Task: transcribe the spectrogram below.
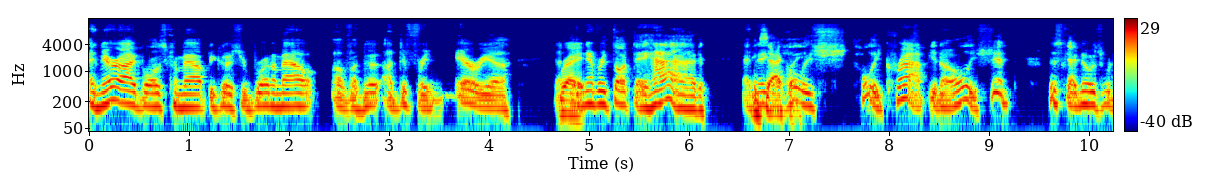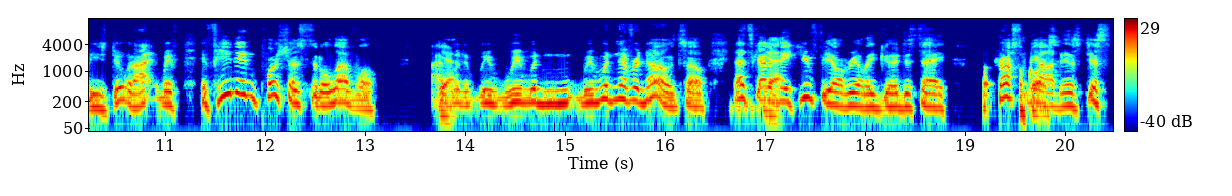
and their eyeballs come out because you brought them out of a, a different area that right. they never thought they had. And exactly. they go, holy, sh- holy crap, you know, holy shit, this guy knows what he's doing. I, if, if he didn't push us to the level, I yeah. would we we wouldn't we would never know. So that's got to yeah. make you feel really good to say, trust me on this. Just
